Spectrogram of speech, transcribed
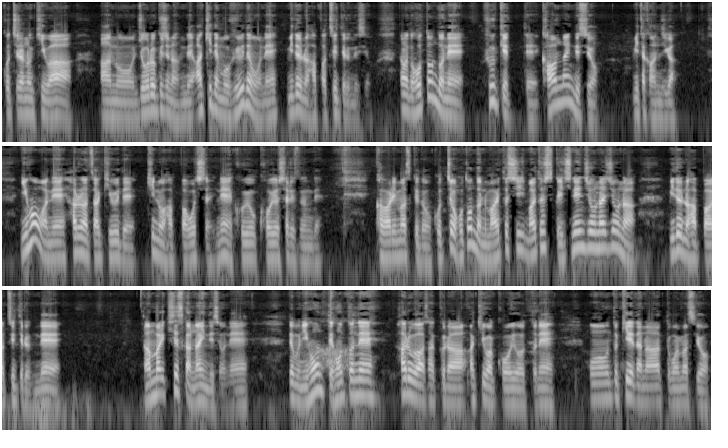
こちらの木は、あの、常緑樹なんで、秋でも冬でもね、緑の葉っぱついてるんですよ。なので、ほとんどね、風景って変わんないんですよ。見た感じが。日本はね、春夏秋冬で木の葉っぱ落ちたりね、紅葉、紅葉したりするんで、変わりますけど、こっちはほとんどね、毎年、毎年とか一年中同じような緑の葉っぱがついてるんで、あんまり季節感ないんですよね。でも日本ってほんとね、春は桜、秋は紅葉とね、ほんと綺麗だなって思いますよ。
